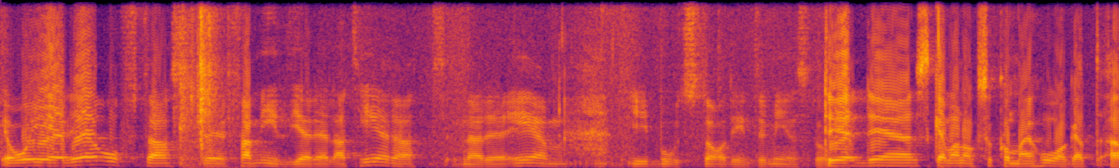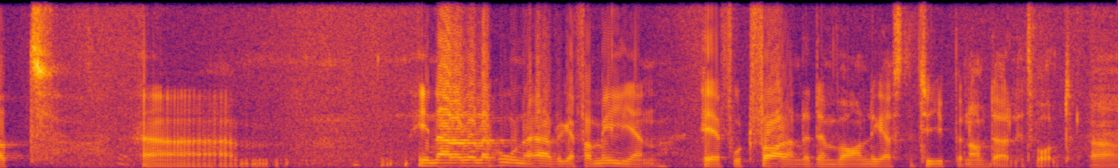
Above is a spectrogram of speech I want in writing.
Ja, Och är det oftast eh, familjerelaterat när det är i bostad inte minst? Då? Det, det ska man också komma ihåg att, att eh, i nära relationer och övriga familjen är fortfarande den vanligaste typen av dödligt våld. Ja.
